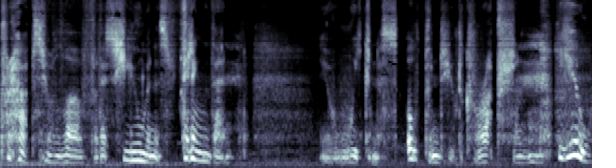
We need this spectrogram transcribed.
Perhaps your love for this human is fitting then. Your weakness opened you to corruption. You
